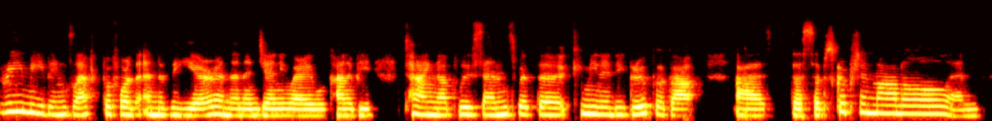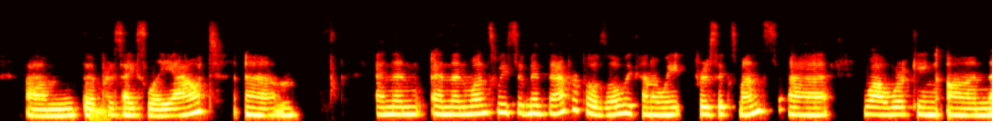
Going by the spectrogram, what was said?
three meetings left before the end of the year. And then in January, we'll kind of be tying up loose ends with the community group about uh, the subscription model and um, the precise layout. Um, and then and then once we submit that proposal, we kind of wait for six months uh, while working on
